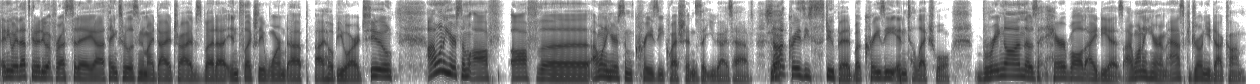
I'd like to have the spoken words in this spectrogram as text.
anyway, that's gonna do it for us today. Uh, thanks for listening to my diatribes, but uh, intellectually warmed up. I hope you are too. I want to hear some off off the. I want to hear some crazy questions that you guys have. Not crazy stupid, but crazy intellectual. Bring on those hairballed ideas. I want to hear them. AskDroneU.com.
